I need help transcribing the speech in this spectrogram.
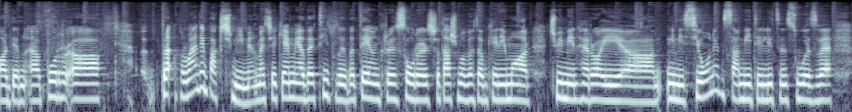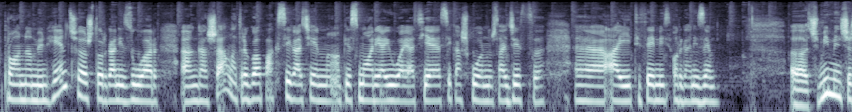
ardhjen. Por përmendim pak çmimin, meqë kemi edhe titullin dhe temën kryesore që tashmë vetëm keni marrë çmimin heroi i misionit, në samitin e licensuesve pra në Mynih që është organizuar nga Shell. Na trego pak si ka qenë pjesëmarrja juaj atje, si ka shkuar në tërësi gjithë ai t'i themi organizim. Çmimin që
